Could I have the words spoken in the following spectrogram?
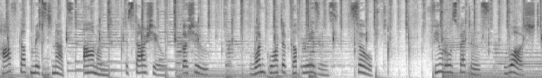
Half cup mixed nuts almond pistachio cashew 1 quarter cup raisins, soaked. Few rose petals, washed.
